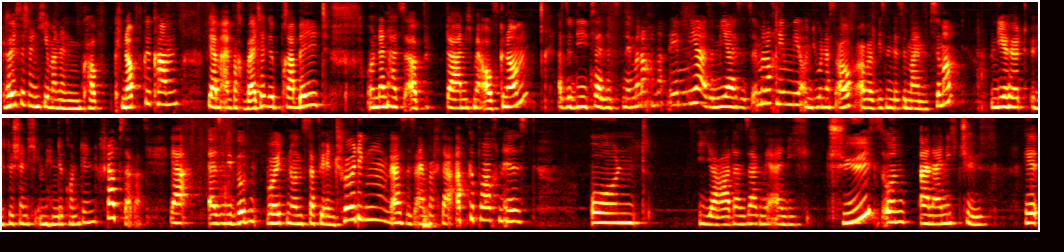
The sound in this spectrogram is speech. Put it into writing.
höchstwahrscheinlich jemand an den Kopf Knopf gekommen. Wir haben einfach weitergebrabbelt und dann hat es ab da nicht mehr aufgenommen. Also die zwei sitzen immer noch neben mir. Also Mia sitzt immer noch neben mir und Jonas auch, aber wir sind jetzt in meinem Zimmer. Und ihr hört höchstwahrscheinlich im Hintergrund den Staubsauger. Ja, also wir würden, wollten uns dafür entschuldigen, dass es einfach da abgebrochen ist. Und ja, dann sagen wir eigentlich Tschüss und, ah nein, nicht Tschüss. Wir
